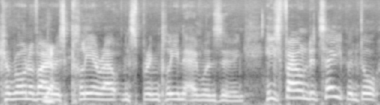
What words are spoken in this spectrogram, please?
coronavirus clear out and spring clean that everyone's doing, he's found a tape and thought,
